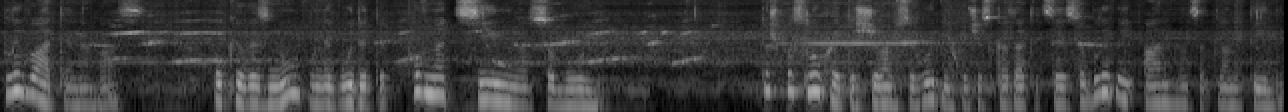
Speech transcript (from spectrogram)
впливати на вас поки ви знову не будете повноцінно собою. Тож послухайте, що вам сьогодні хоче сказати цей особливий ангел з Атлантиди.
